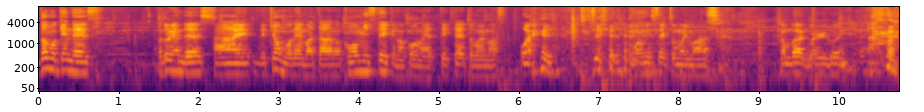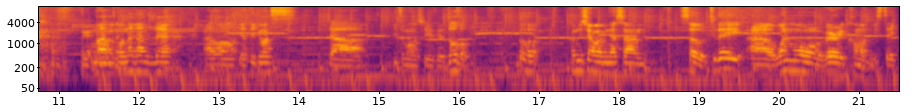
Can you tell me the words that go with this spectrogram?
どうもケンです。はい。で今日もねまたあのコーンステークのコーナーやっていきたいと思います。おい。コーンミステークと思います。カムバ、こんな感じであのやっていきます。じゃあいつものシリーズどうぞ。コンディションは皆さん。So today,、uh, one more very common mistake、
